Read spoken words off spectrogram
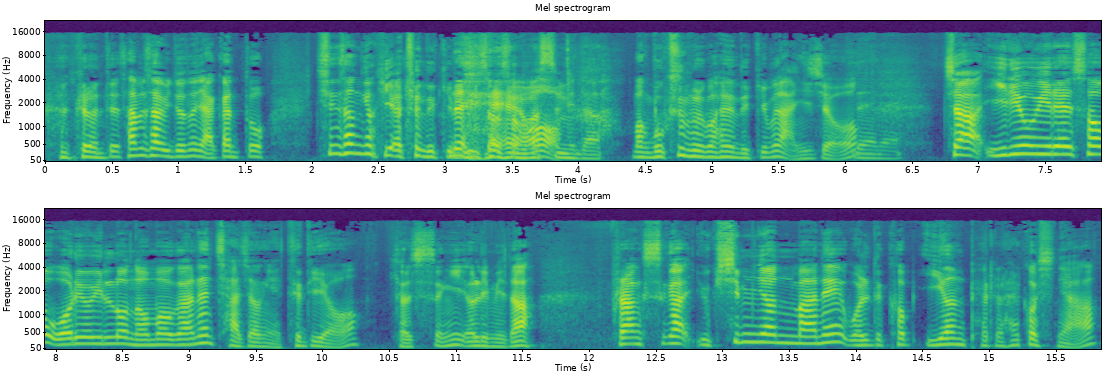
그런데 3, 4위전은 약간 또 친선경기 같은 느낌이 네, 있어서 맞습니다. 막 목숨 걸고 하는 느낌은 아니죠. 네, 네. 자, 일요일에서 월요일로 넘어가는 자정에 드디어 결승이 열립니다. 프랑스가 60년 만에 월드컵 2연패를 할 것이냐,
